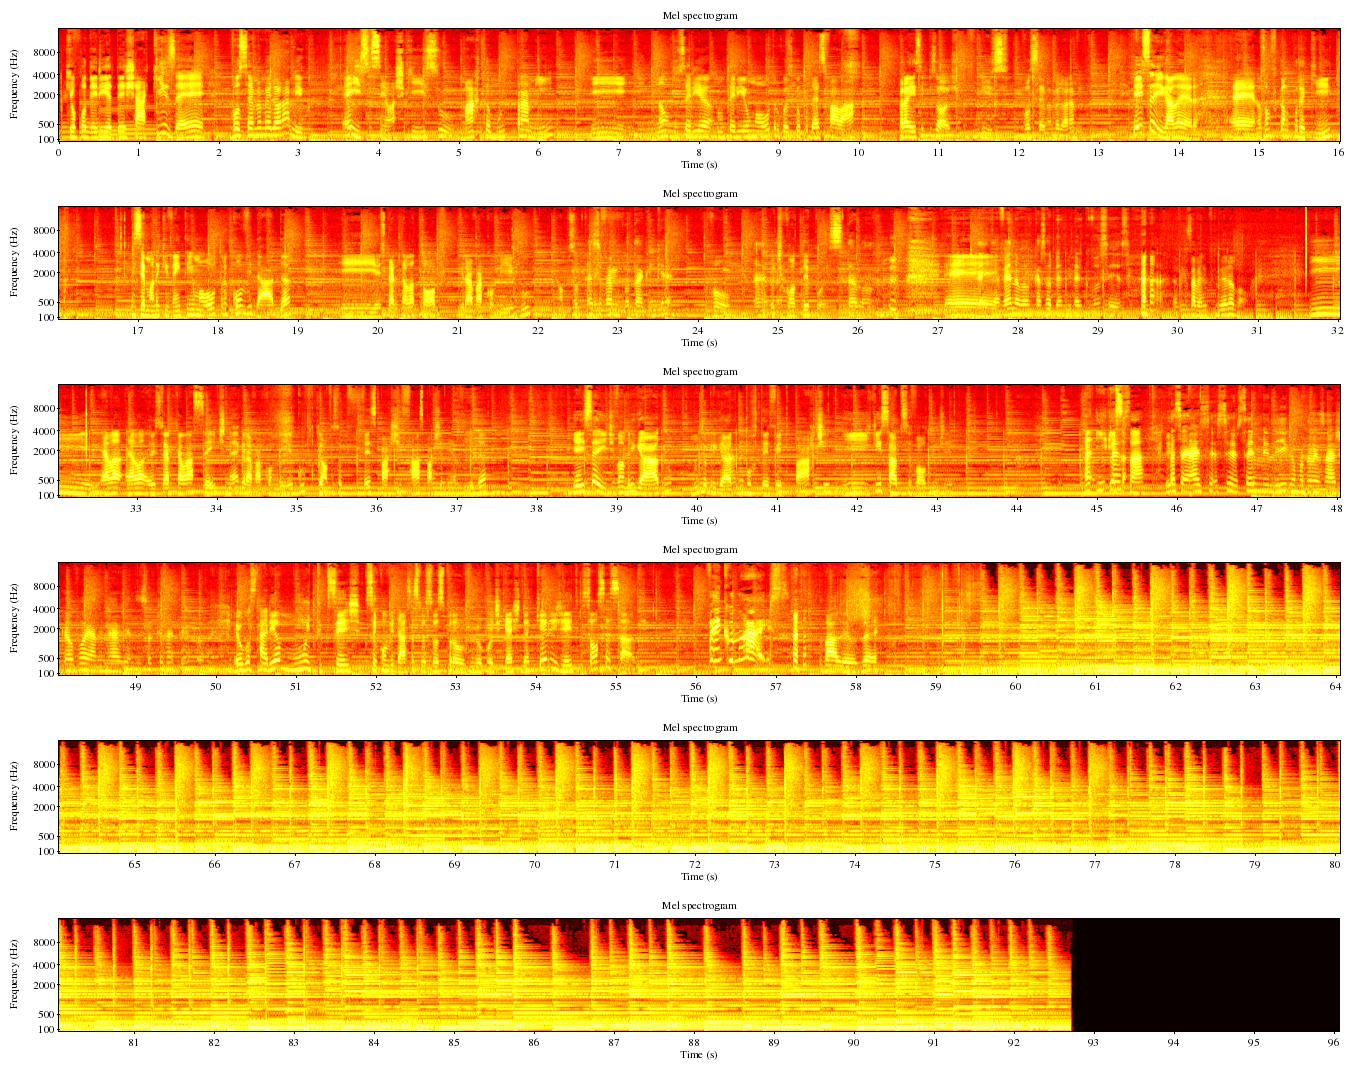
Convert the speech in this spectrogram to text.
que eu poderia deixar aqui é: Você é meu melhor amigo. É isso, assim. Eu acho que isso marca muito para mim e não, não, seria, não teria uma outra coisa que eu pudesse falar para esse episódio. Isso, você é meu melhor amigo. E é isso aí, galera. É, nós vamos ficando por aqui. E semana que vem tem uma outra convidada. E eu espero que ela tope gravar comigo. É uma pessoa que. Você vai me contar quem que é? Vou. Ah, eu tá. te conto depois. Tá bom. É... Tá vendo? Eu vou ficar sabendo primeiro que vocês. eu fico sabendo em primeira mão. E ela, ela, eu espero que ela aceite, né, gravar comigo, porque é uma pessoa que fez parte, faz parte da minha vida. E é isso aí, Divan, obrigado. Muito obrigado por ter feito parte. E quem sabe você volta um dia. Ah, e, pensar. Aí você me liga, manda mensagem que eu vou olhar na minha agenda. Se eu tiver tempo, eu Eu gostaria muito que você, que você convidasse as pessoas para ouvir meu podcast daquele jeito que só você sabe. Vem com nós! Valeu, Zé.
